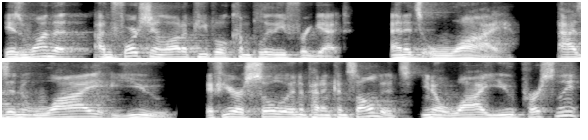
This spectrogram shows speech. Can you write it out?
is one that unfortunately a lot of people completely forget, and it's why, as in why you. If you're a solo independent consultant, it's you know why you personally.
